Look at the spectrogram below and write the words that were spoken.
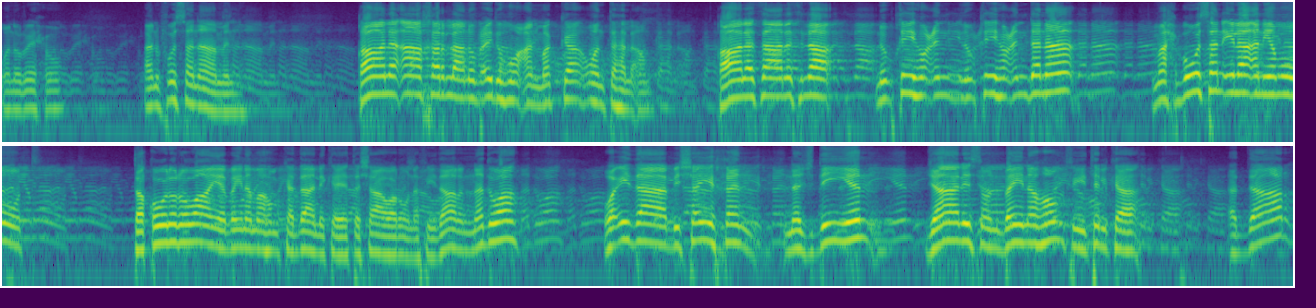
ونريح أنفسنا منه. قال آخر لا نبعده عن مكة وانتهى الأمر. قال ثالث لا نبقيه, عند نبقيه عندنا محبوسا إلى أن يموت. تقول رواية بينما هم كذلك يتشاورون في دار الندوة وإذا بشيخ نجدي جالس بينهم في تلك الدار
